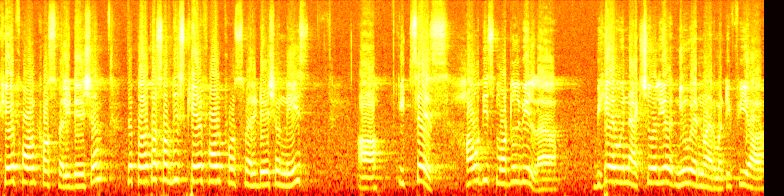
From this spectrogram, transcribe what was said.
k-fold cross validation. The purpose of this k-fold cross validation is, uh, it says how this model will uh, behave in actually a new environment. If we uh,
